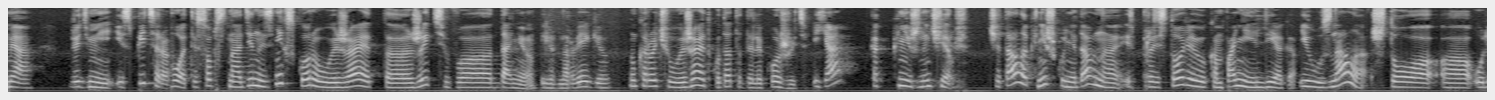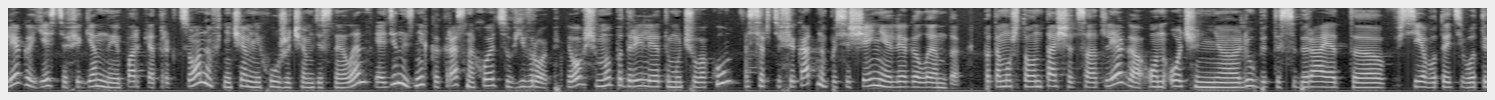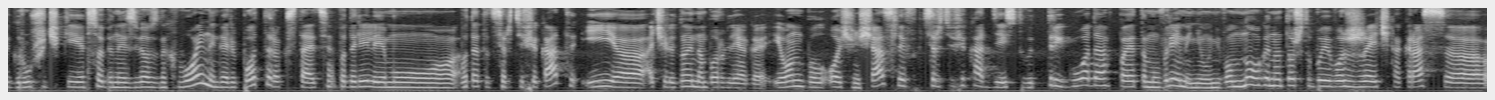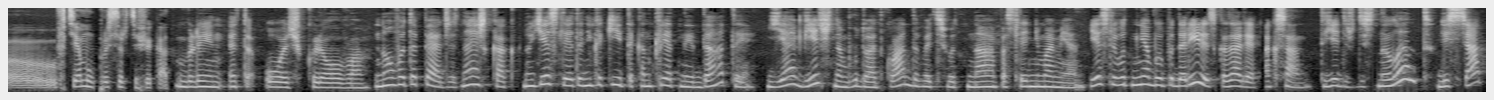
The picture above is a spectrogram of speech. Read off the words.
людьми из Питера. Вот, и, собственно, один из них скоро уезжает э, жить в Данию или в Норвегию. Ну, короче, уезжает куда-то далеко жить. И я, как книжный червь, читала книжку недавно про историю компании Лего и узнала, что э, у Лего есть офигенные парки аттракционов, ничем не хуже, чем Диснейленд, и один из них как раз находится в Европе. И, в общем, мы подарили этому чуваку сертификат на посещение Леголенда, потому что он тащится от Лего, он очень э, любит и собирает э, все вот эти вот игрушечки, особенно из Звездных войн и Гарри Поттера, кстати. Подарили ему вот этот сертификат и э, очередной набор Лего, и он был очень счастлив. Сертификат действует три года, поэтому времени у него много на то, чтобы его сжечь, как раз э, в тему про сертификат. Блин, это очень клево. Но вот опять же, знаешь как, но если это не какие-то конкретные даты, я вечно буду откладывать вот на последний момент. Если вот мне бы подарили, сказали, Оксан, ты едешь в Диснейленд 10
